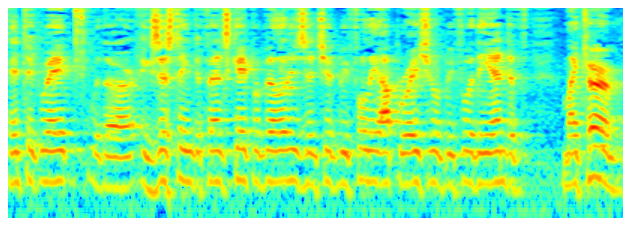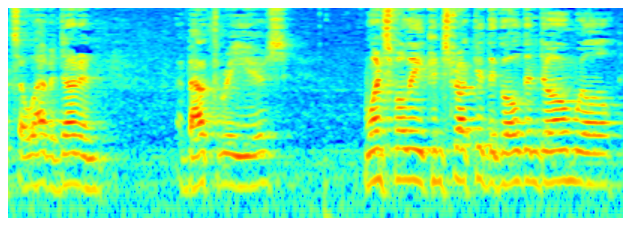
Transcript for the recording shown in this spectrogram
integrate with our existing defense capabilities and should be fully operational before the end of my term. So, we'll have it done in about three years. Once fully constructed, the Golden Dome will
